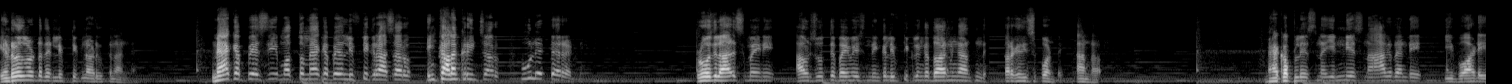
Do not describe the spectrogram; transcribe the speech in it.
ఎన్ని రోజులు ఉంటుంది లిప్టిక్ అడుగుతున్నాను మేకప్ వేసి మొత్తం మేకప్ వేసి లిప్టిక్ రాశారు ఇంకా అలంకరించారు పూలు పెట్టారండి రోజులు ఆలస్యమైన ఆవిడ చూస్తే భయం వేసింది ఇంకా లిప్టిక్ ఇంకా దారుణంగా అంటుంది. త్వరగా తీసుకోండి అన్నారు. మేకప్ వేసిన ఎన్ని వేసిన ఆగదండి ఈ బాడీ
